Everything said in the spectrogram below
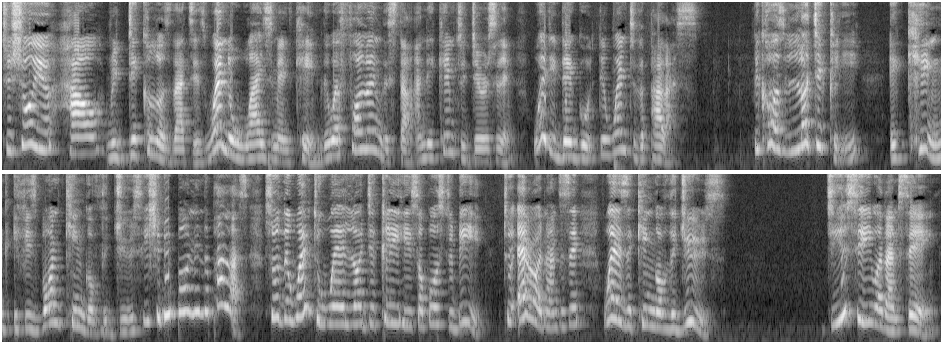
to show you how ridiculous that is, when the wise men came, they were following the star and they came to Jerusalem. Where did they go? They went to the palace. Because logically, a king, if he's born king of the Jews, he should be born in the palace. So they went to where logically he's supposed to be, to Herod, and to say, Where is the king of the Jews? Do you see what I'm saying?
